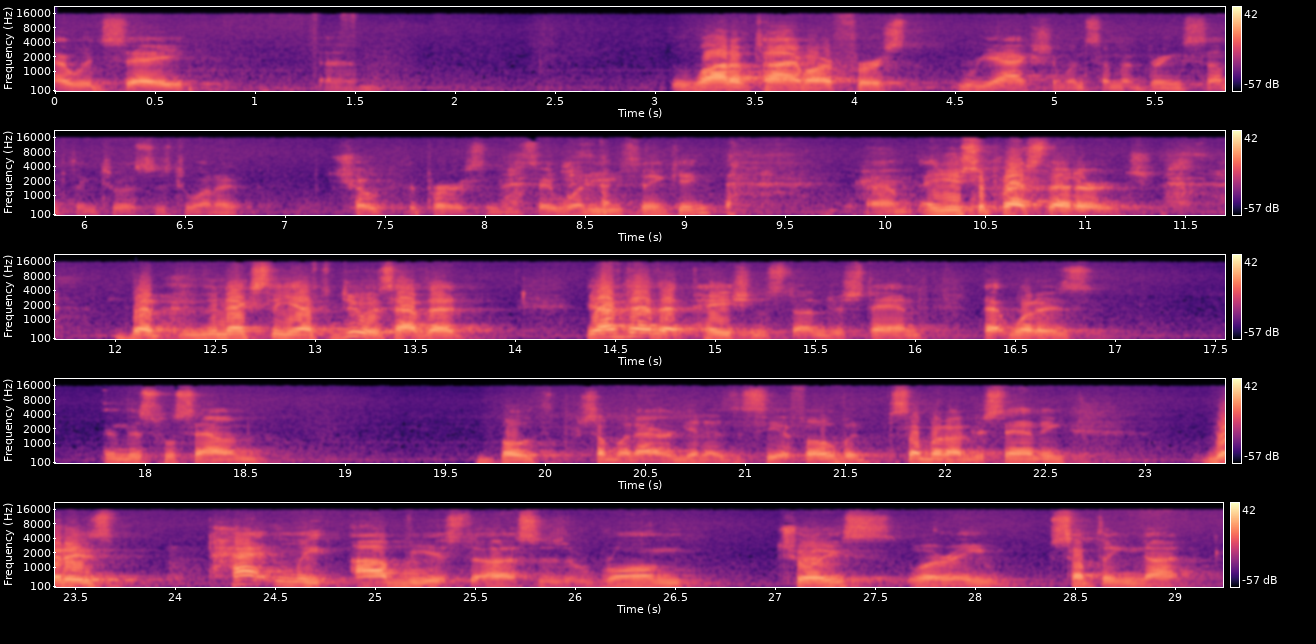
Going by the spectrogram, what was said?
I would say um, a lot of time our first reaction when someone brings something to us is to want to choke the person and say, What are you thinking? Um, and you suppress that urge. But the next thing you have to do is have that, you have to have that patience to understand that what is and this will sound both somewhat arrogant as a CFO, but somewhat understanding, what is patently obvious to us as a wrong choice or a something not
